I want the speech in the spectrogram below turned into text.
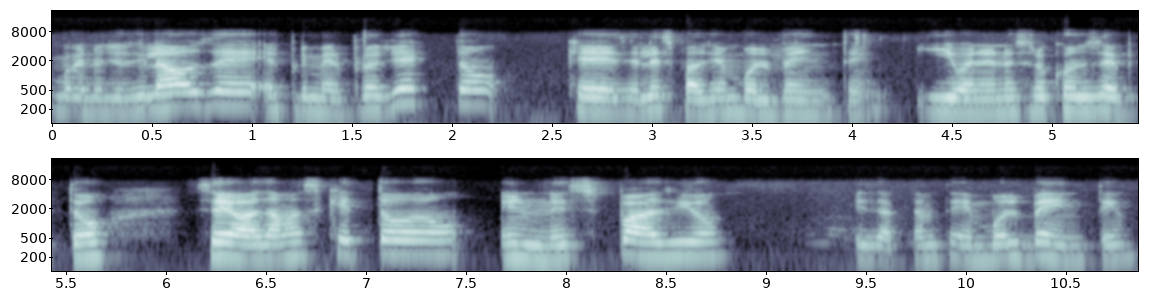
Bueno, yo soy la voz del primer proyecto, que es el espacio envolvente. Y bueno, nuestro concepto se basa más que todo en un espacio exactamente envolvente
